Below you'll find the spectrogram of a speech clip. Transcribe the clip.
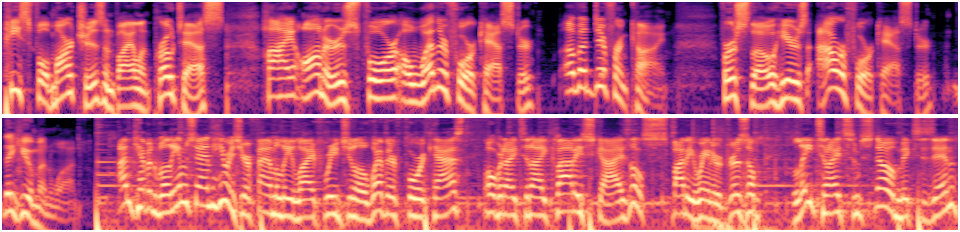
peaceful marches and violent protests, high honors for a weather forecaster of a different kind. First, though, here's our forecaster, the human one. I'm Kevin Williams, and here is your Family Life regional weather forecast. Overnight tonight, cloudy skies, a little spotty rain or drizzle. Late tonight, some snow mixes in,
